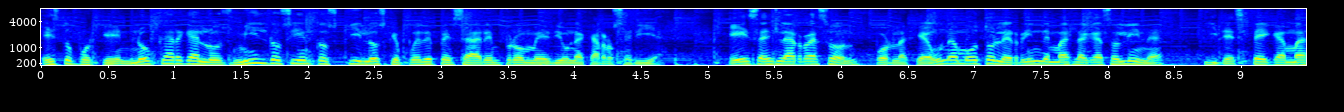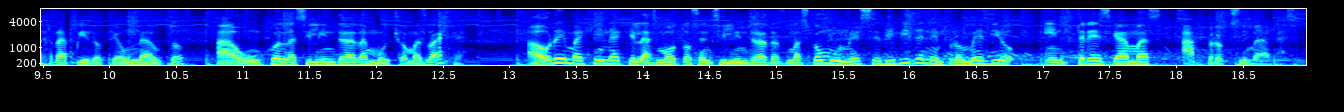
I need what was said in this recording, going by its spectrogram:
Esto porque no carga los 1200 kilos que puede pesar en promedio una carrocería. Esa es la razón por la que a una moto le rinde más la gasolina y despega más rápido que un auto, aún con la cilindrada mucho más baja. Ahora imagina que las motos en cilindradas más comunes se dividen en promedio en tres gamas aproximadas.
